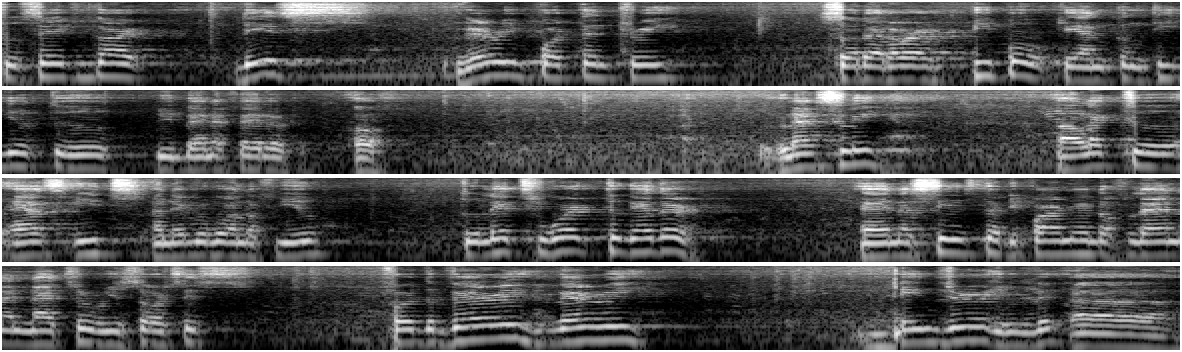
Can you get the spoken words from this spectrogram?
to safeguard this very important tree so that our people can continue to be benefited of. Lastly, I'd like to ask each and every one of you to let's work together and assist the Department of Land and Natural Resources for the very, very danger inv- uh,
